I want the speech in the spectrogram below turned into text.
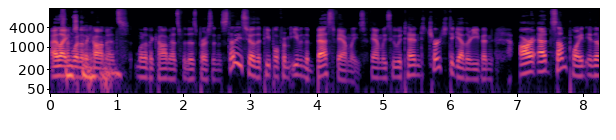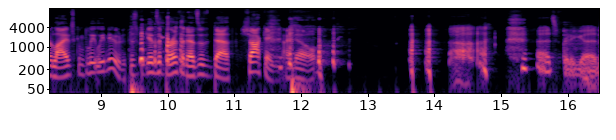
I like one of the comments. One of the comments for this person. Studies show that people from even the best families, families who attend church together even, are at some point in their lives completely nude. This begins at birth and ends with death. Shocking, I know. That's pretty good.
